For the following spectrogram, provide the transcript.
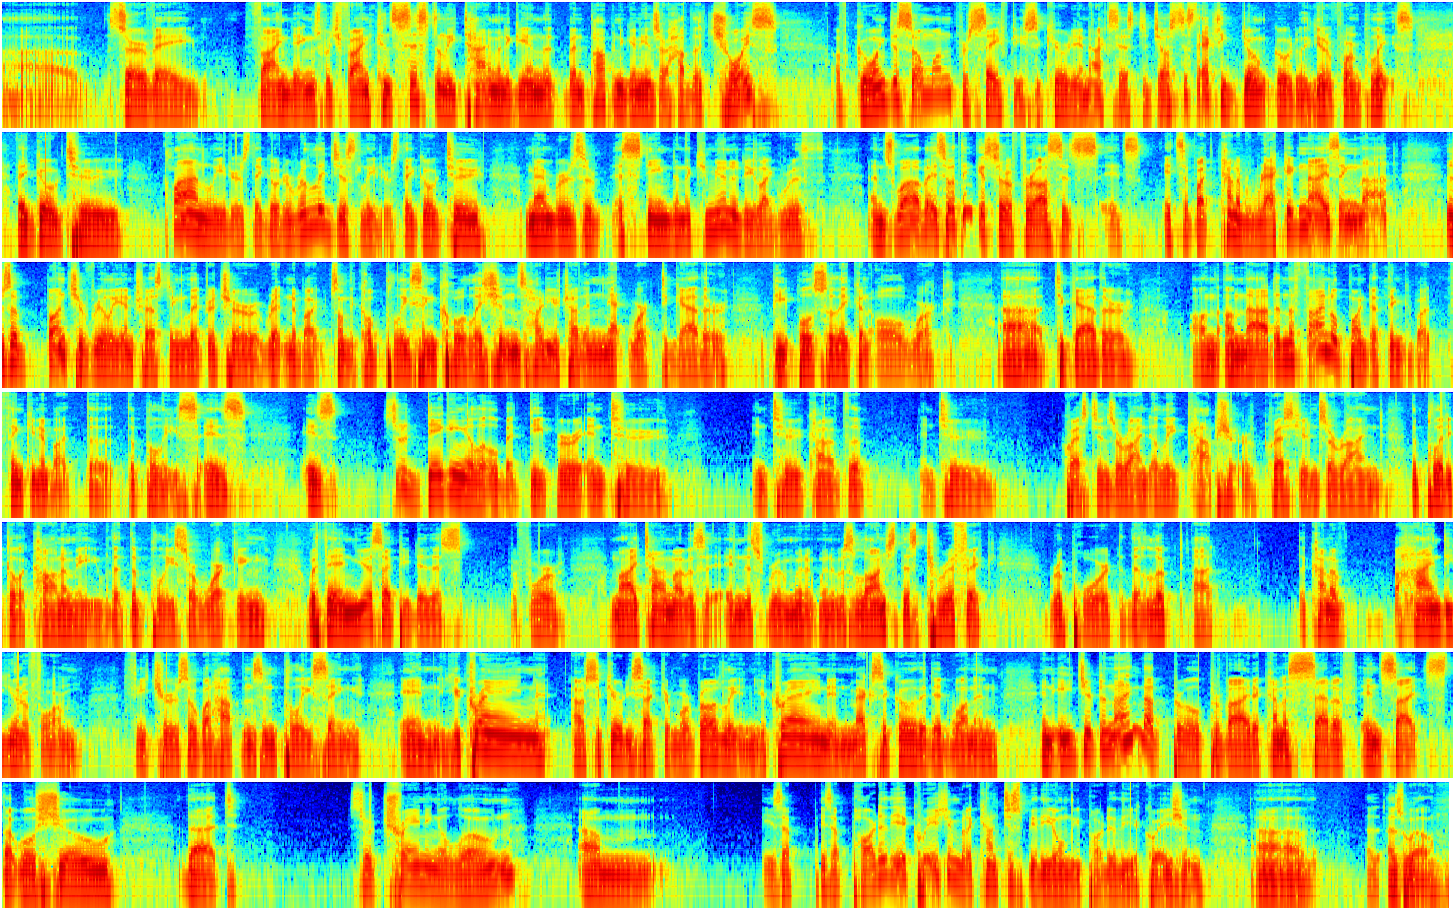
uh, survey findings which find consistently time and again that when Papua New Guineans are, have the choice of going to someone for safety, security, and access to justice, they actually don't go to the uniformed police. They go to clan leaders, they go to religious leaders, they go to members of, esteemed in the community like Ruth and Zuabe. So I think it's sort of for us, it's it's it's about kind of recognizing that. There's a bunch of really interesting literature written about something called policing coalitions. How do you try to network together people so they can all work uh, together on, on that? And the final point I think about thinking about the, the police is is sort of digging a little bit deeper into into kind of the into questions around elite capture, questions around the political economy that the police are working within. USIP did this before my time. I was in this room when it, when it was launched. This terrific report that looked at the kind of behind the uniform features of what happens in policing in Ukraine, our security sector more broadly in Ukraine, in Mexico. They did one in in Egypt. And I think that will provide a kind of set of insights that will show that sort of training alone um, is a is a part of the equation, but it can't just be the only part of the equation uh, as well.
